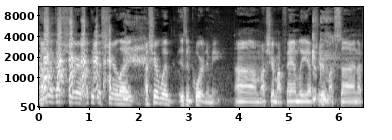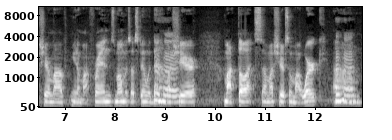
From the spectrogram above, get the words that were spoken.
No, like I share, I think I share like I share what is important to me. Um, I share my family. I share my son. I share my you know my friends, moments I spend with them. I share my thoughts. Um, I share some of my work. Um,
